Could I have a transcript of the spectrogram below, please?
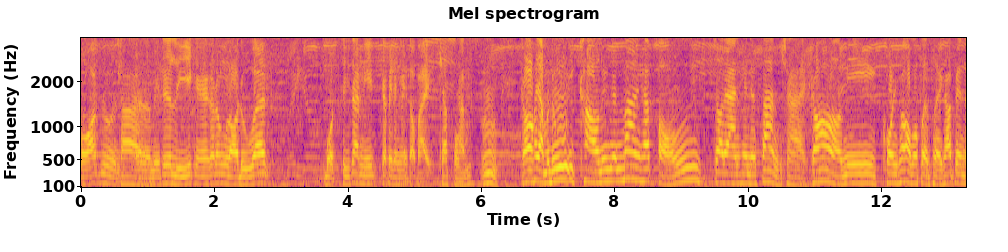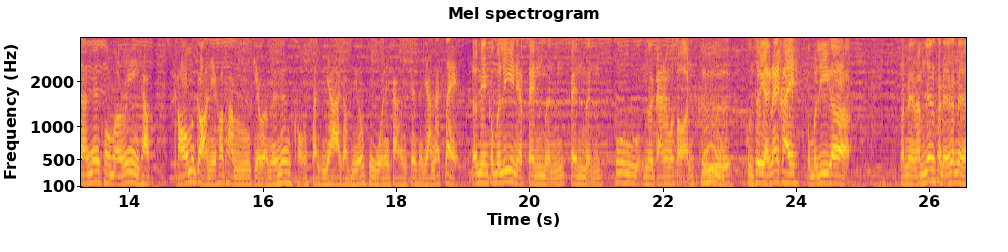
มอสนู่นใช่ เออเมเจอร์ลีกนะก็ต้องรอดูว่า บทซีซั่นนี้จะเป็นยังไงต่อไป ครับผมอืม ก็ขยับมาดูอีกข่าวหนึ่งกันบ้างครับ ของจอร์แดนเฮนเดอร์สันใช่ ก็มีคนเขาออกมาเปิดเผยครับ เป็นด a นเ e ลโคมารีครับเขาเมื่อก่อนนี้เขาทำเกี่ยวกับในเรื่องของสัญญากับลิเวอร์พูลในการเซ็นสัญญานักเตะเดเมียนกอมเบอรี่เนี่ยเป็นเหมือนเป็นเหมือนผู้อำนวยการสโมสรคืออมคุณซื้ออยากได้ใครกอมเบอรี่ก็เสนอนำเรื่องเสนอเสนอ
